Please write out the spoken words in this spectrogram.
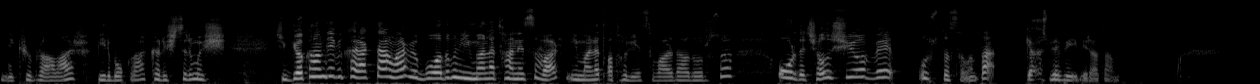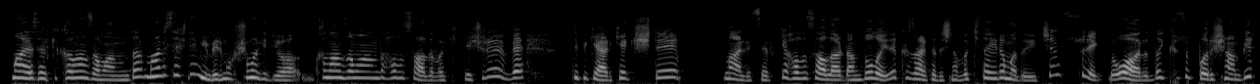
yine Kübralar bir boklar karıştırmış. Şimdi Gökhan diye bir karakter var ve bu adamın imalathanesi var. İmalat atölyesi var daha doğrusu. Orada çalışıyor ve usta salında göz bebeği bir adam. Maalesef ki kalan zamanında, maalesef demeyeyim benim hoşuma gidiyor. Kalan zamanında halı sahada vakit geçiriyor ve tipik erkek işte maalesef ki halı sahalardan dolayı da kız arkadaşına vakit ayıramadığı için sürekli o arada küsüp barışan bir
